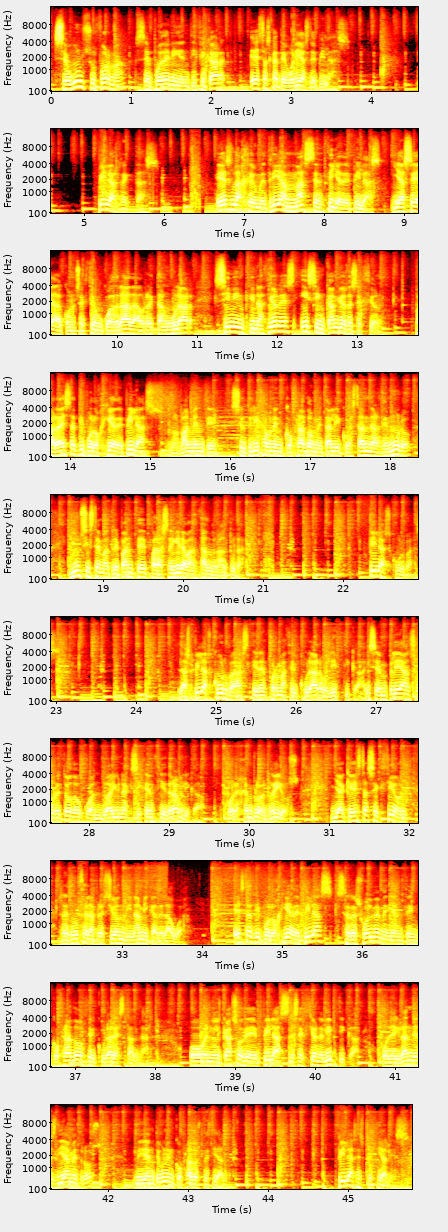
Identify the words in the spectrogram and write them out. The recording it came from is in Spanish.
Según su forma, se pueden identificar estas categorías de pilas. Pilas rectas. Es la geometría más sencilla de pilas, ya sea con sección cuadrada o rectangular, sin inclinaciones y sin cambios de sección. Para esta tipología de pilas, normalmente, se utiliza un encofrado metálico estándar de muro y un sistema trepante para seguir avanzando en altura. Pilas curvas. Las pilas curvas tienen forma circular o elíptica y se emplean sobre todo cuando hay una exigencia hidráulica, por ejemplo en ríos, ya que esta sección reduce la presión dinámica del agua. Esta tipología de pilas se resuelve mediante encofrado circular estándar, o en el caso de pilas de sección elíptica o de grandes diámetros, mediante un encofrado especial. Pilas especiales.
